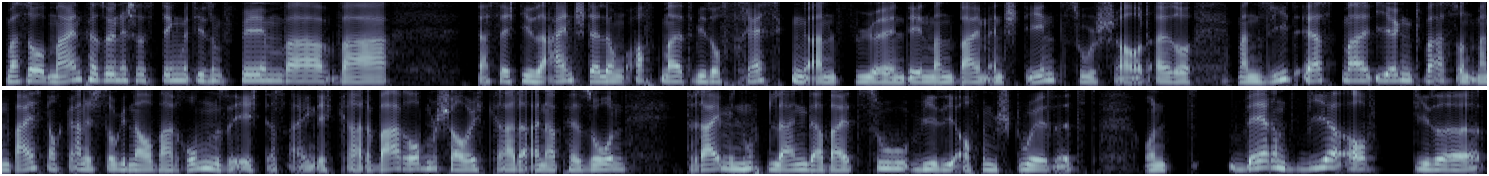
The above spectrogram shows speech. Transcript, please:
was so mein persönliches Ding mit diesem Film war, war, dass sich diese Einstellungen oftmals wie so Fresken anfühlen, denen man beim Entstehen zuschaut. Also man sieht erstmal irgendwas und man weiß noch gar nicht so genau, warum sehe ich das eigentlich gerade. Warum schaue ich gerade einer Person drei Minuten lang dabei zu, wie sie auf einem Stuhl sitzt. Und während wir auf diese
